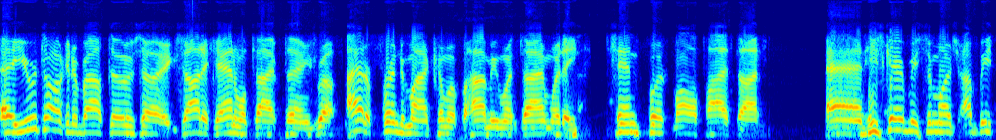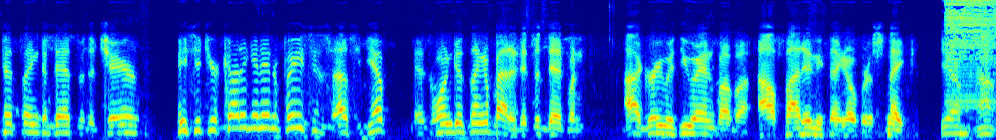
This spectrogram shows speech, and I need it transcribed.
Hey, you were talking about those uh, exotic animal type things. Well, I had a friend of mine come up behind me one time with a 10 foot ball python, and he scared me so much I beat that thing to death with a chair. He said, You're cutting it into pieces. I said, Yep, there's one good thing about it. It's a dead one. I agree with you and Bubba. I'll fight anything over a snake. Yeah, I,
